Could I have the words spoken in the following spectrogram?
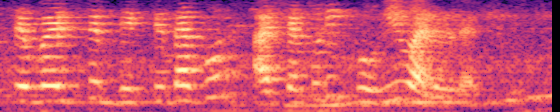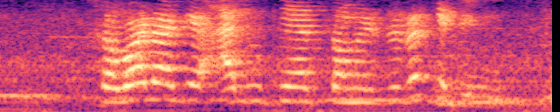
স্টেপ বাই স্টেপ দেখতে থাকুন। আশা করি খুবই ভালো লাগবে। সবার আগে আলু, পেঁয়াজ, টমেটোটা কেটে নিচ্ছি।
